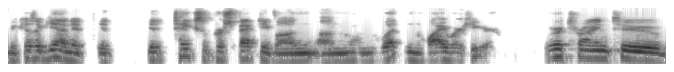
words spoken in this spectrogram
Because again, it, it, it takes a perspective on, on what and why we're here. We're trying to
